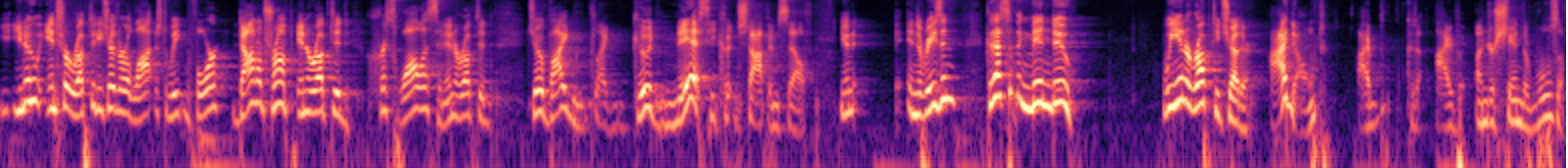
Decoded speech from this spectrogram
You know who interrupted each other a lot just a week before? Donald Trump interrupted Chris Wallace and interrupted Joe Biden. Like, goodness, he couldn't stop himself. You know, and the reason? Because that's something men do. We interrupt each other. I don't. I because I understand the rules of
